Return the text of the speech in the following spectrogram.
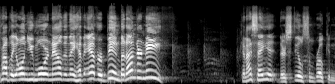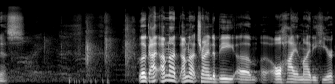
probably on you more now than they have ever been. But underneath, can I say it? There's still some brokenness. Look, I, am not, I'm not trying to be um, uh, all high and mighty here.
